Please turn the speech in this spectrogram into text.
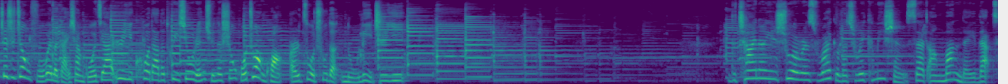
这是政府为了改善国家日益扩大的退休人群的生活状况而做出的努力之一。The China Insurance Regulatory Commission said on Monday that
